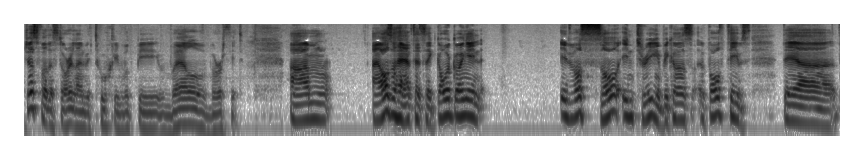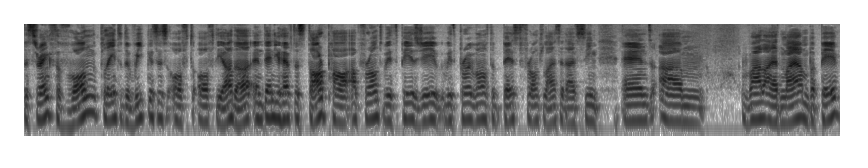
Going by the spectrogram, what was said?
just for the storyline with Tuchel, would be well worth it. Um, I also have to say, go going in it was so intriguing because both teams the the strength of one play to the weaknesses of of the other, and then you have the star power up front with PSG, with probably one of the best front lines that I've seen. And um, while I admire Mbappe,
